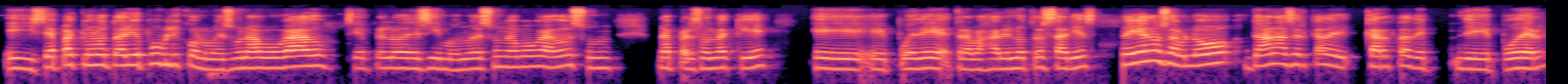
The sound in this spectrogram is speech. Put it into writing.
Y sepa que un notario público no es un abogado, siempre lo decimos, no es un abogado, es una persona que eh, eh, puede trabajar en otras áreas. Ella nos habló, Dan, acerca de carta de, poder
